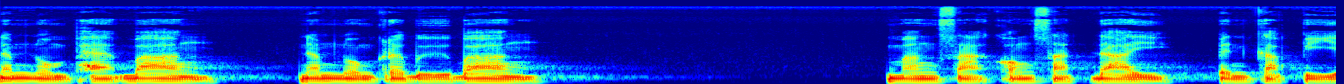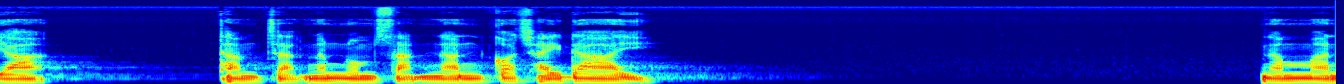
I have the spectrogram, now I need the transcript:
น้ำนมแพะบ้าง น้ำนมกระบือบ้าง มังสะของสัตว์ใดเป็นกัปปิยะทำจากน้ำนมสัตว์นั้นก็ใช้ได้ น้ำมัน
